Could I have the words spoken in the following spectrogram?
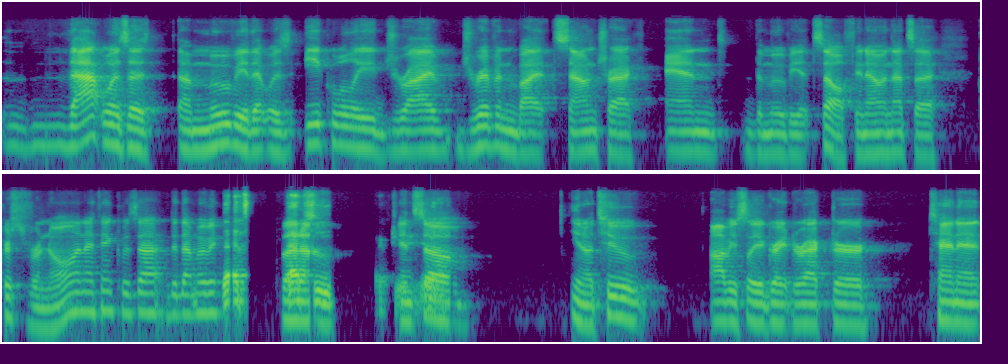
that was a a movie that was equally drive driven by its soundtrack and the movie itself, you know, and that's a Christopher Nolan, I think, was that did that movie? That's but, um, absolutely. Um, and so, yeah. you know, two, obviously a great director, Tenet,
